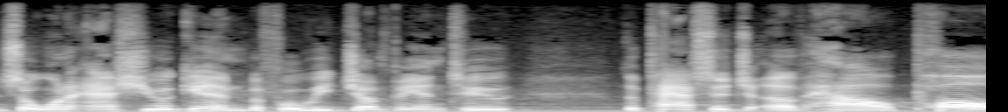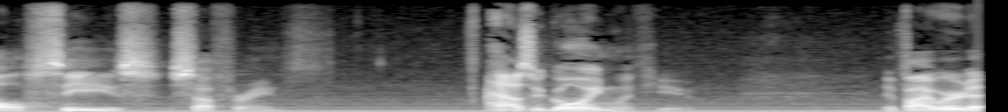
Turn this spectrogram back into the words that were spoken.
And so I want to ask you again before we jump into the passage of how Paul sees suffering. How's it going with you? If I were to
